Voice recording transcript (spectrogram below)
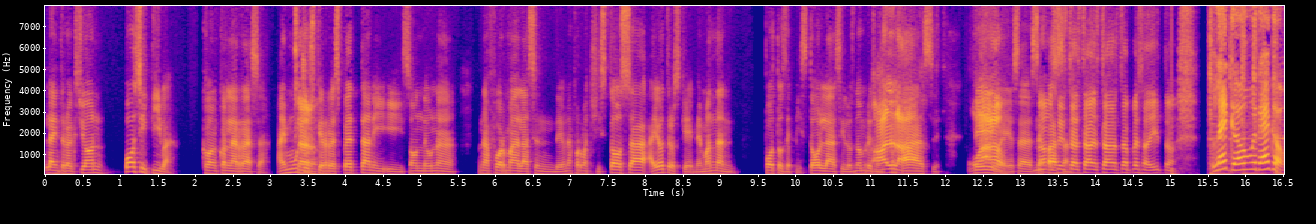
la interacción positiva con, con la raza. Hay muchos que respetan y, y son de una una forma la hacen de una forma chistosa, hay otros que me mandan fotos de pistolas y los nombres de mis papás. Wow. Sí, o sea, se no, Sí, está, está, está, está, pesadito. Let go with ego.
